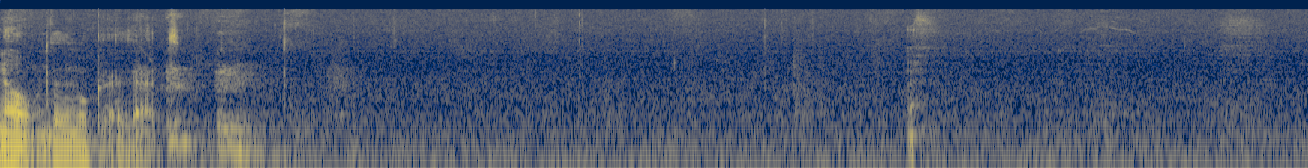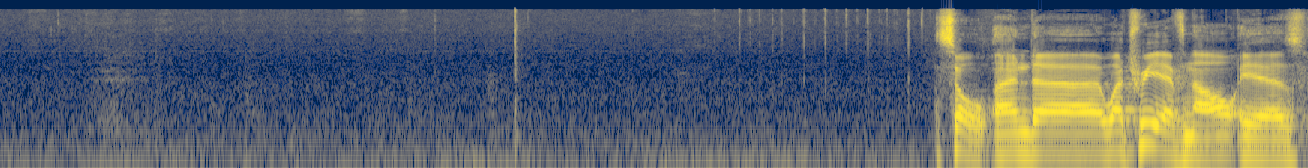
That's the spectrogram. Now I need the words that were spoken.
No, it doesn't look like that. So, and uh, what we have now is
